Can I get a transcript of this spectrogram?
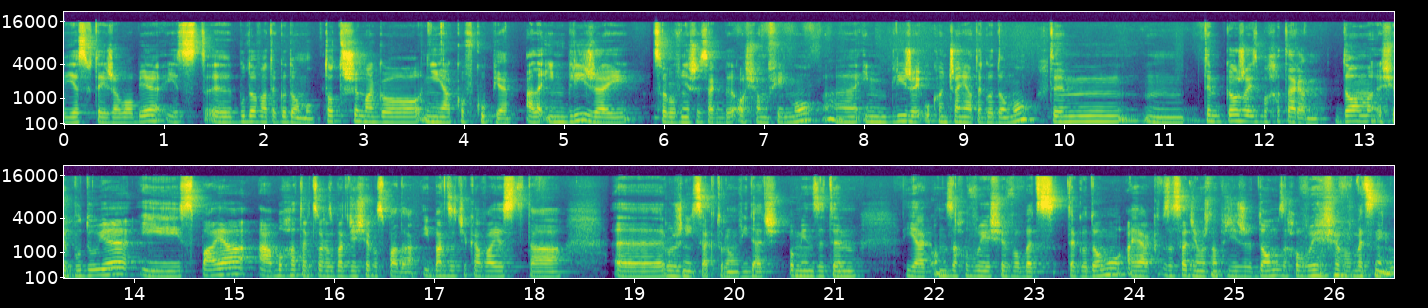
jest w tej żałobie, jest y, budowa tego domu. To trzyma go niejako w kupie, ale im bliżej, co również jest jakby osią filmu, y, im bliżej ukończenia tego domu, tym, mm, tym gorzej z bohaterem. Dom się buduje i spaja, a bohater coraz bardziej się rozpada. I bardzo ciekawa jest ta e, różnica, którą widać pomiędzy tym, jak on zachowuje się wobec tego domu, a jak w zasadzie można powiedzieć, że dom zachowuje się wobec niego.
